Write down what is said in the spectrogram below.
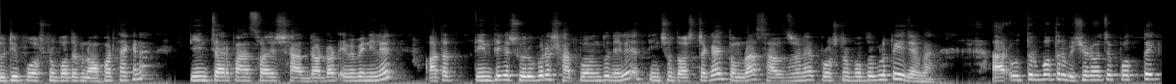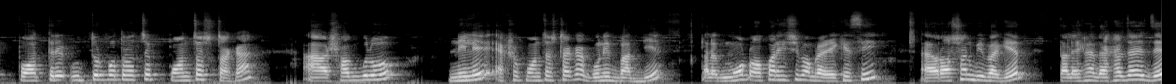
দুটি প্রশ্নপত্র কোনো অফার থাকে না। তিন, চার, পাঁচ, ছয়, সাত ডট ডট এভাবে নিলে, অর্থাৎ তিন থেকে শুরু করে সাত পর্যন্ত নিলে তিনশো দশ টাকায় তোমরা সাজেশনের প্রশ্নপত্রগুলো পেয়ে যাবে। আর উত্তরপত্রের বিষয়টা হচ্ছে প্রত্যেক পত্রের উত্তরপত্র হচ্ছে পঞ্চাশ টাকা। আর সবগুলো নিলে একশো পঞ্চাশ টাকা গণিত বাদ দিয়ে। তাহলে মোট অফার হিসেবে আমরা রেখেছি রসায়ন বিভাগের। তাহলে এখানে দেখা যায় যে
